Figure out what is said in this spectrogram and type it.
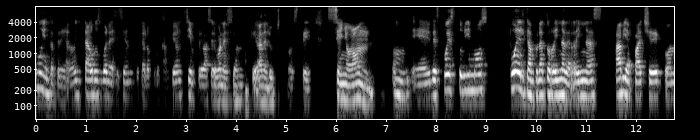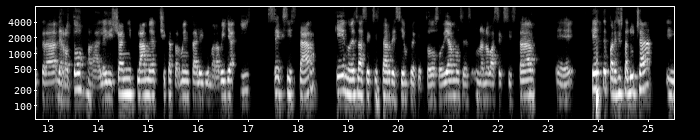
Muy entretenido, Y Taurus, buena decisión, porque como campeón siempre va a ser buena decisión que gane lucha, este señorón. Um, eh, después tuvimos por el campeonato Reina de Reinas Fabi Apache contra, derrotó a Lady Shani, Flammer, Chica Tormenta, Lady Maravilla y Sexy Star, que no es la Sexy Star de siempre que todos odiamos, es una nueva Sexy Star. Eh, ¿Qué te pareció esta lucha? Y,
